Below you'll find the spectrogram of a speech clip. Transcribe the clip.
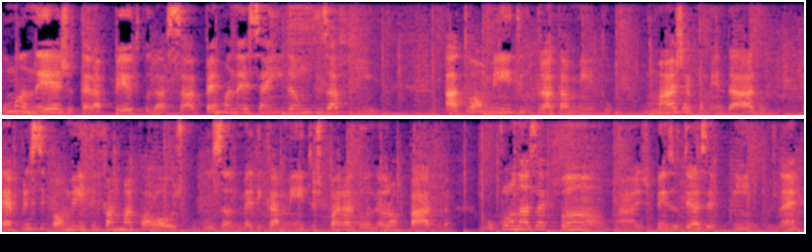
O manejo terapêutico da SAB permanece ainda um desafio. Atualmente, o tratamento mais recomendado é principalmente farmacológico, usando medicamentos para dor neuropática, o clonazepam, as benzodiazepínicos, né?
